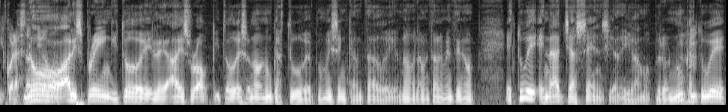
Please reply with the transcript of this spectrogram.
¿El corazón? No, digamos? Alice Spring y todo el eh, Ice Rock y todo eso, no, nunca estuve, me hubiese encantado ir, no, lamentablemente no. Estuve en adyacencias, digamos, pero nunca estuve...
